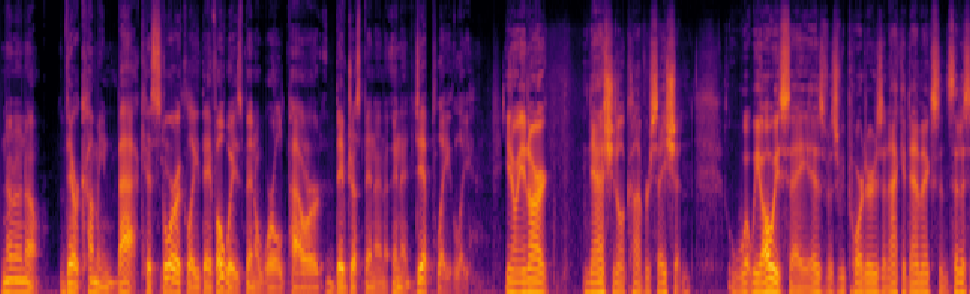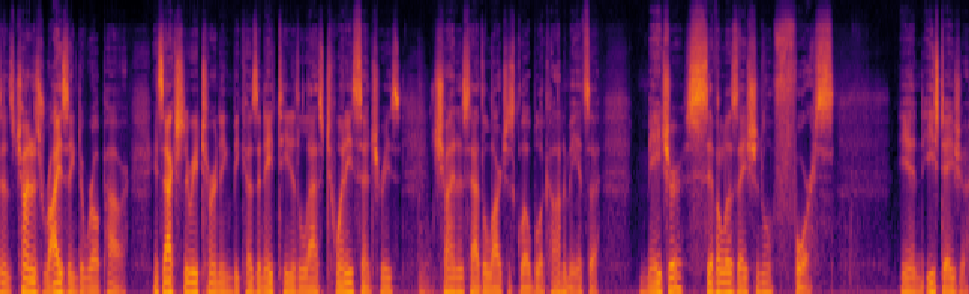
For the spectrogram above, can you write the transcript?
no, no, no. They're coming back. Historically, they've always been a world power. They've just been in a, in a dip lately. You know, in our national conversation, what we always say is, as reporters and academics and citizens, China's rising to world power. It's actually returning because in 18 of the last 20 centuries, China's had the largest global economy. It's a major civilizational force in East Asia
